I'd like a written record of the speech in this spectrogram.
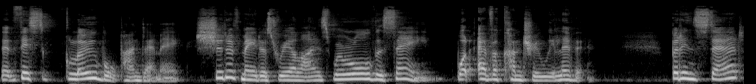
that this global pandemic should have made us realize we're all the same, whatever country we live in. But instead,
